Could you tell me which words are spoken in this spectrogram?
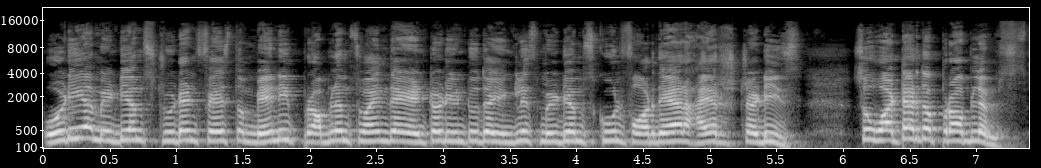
Odia medium students face many problems when they entered into the English medium school for their higher studies. So what are the problems?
